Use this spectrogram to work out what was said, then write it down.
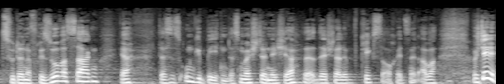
zu deiner Frisur was sagen. Ja, das ist ungebeten, das möchte er nicht. Ja, an der Stelle kriegst du auch jetzt nicht. Aber versteht ihr?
